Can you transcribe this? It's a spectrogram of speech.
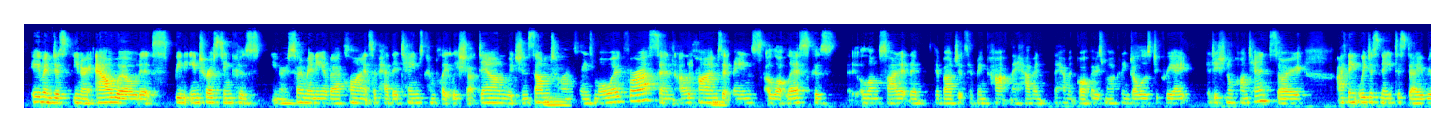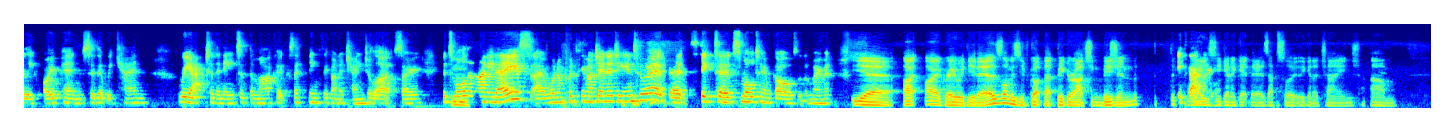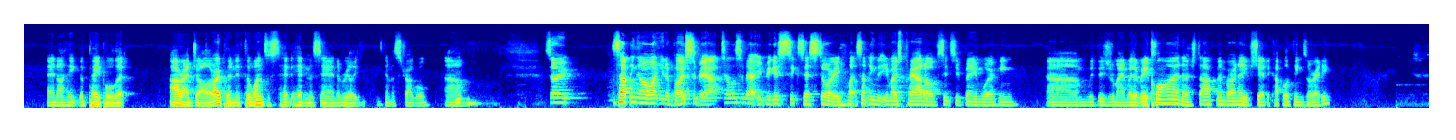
even just, you know, our world, it's been interesting because you know, so many of our clients have had their teams completely shut down, which in some mm. times means more work for us, and other times mm. it means a lot less because alongside it, their, their budgets have been cut and they haven't they haven't got those marketing dollars to create additional content. So I think we just need to stay really open so that we can react to the needs of the market because I think they're going to change a lot. So if it's more mm. than 90 days, I wouldn't put too much energy into it, but stick to small term goals at the moment. Yeah, I, I agree with you there. As long as you've got that bigger arching vision, the, the exactly. ways you're going to get there is absolutely going to change. Um, and I think the people that are agile or open. If the ones that head, head in the sand are really going to struggle. Um, mm. So something I want you to boast about. Tell us about your biggest success story, like something that you're most proud of since you've been working um, with Visual Domain, whether it be a client or a staff member. I know you've shared a couple of things already.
